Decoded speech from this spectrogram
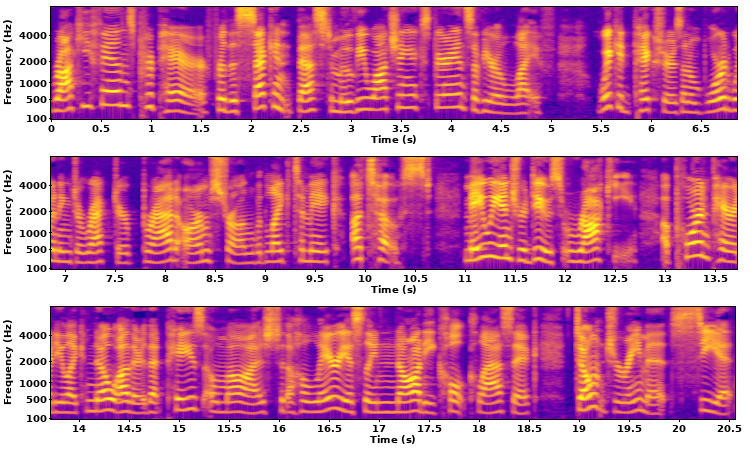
Rocky fans prepare for the second best movie watching experience of your life. Wicked Pictures and award winning director Brad Armstrong would like to make a toast. May we introduce Rocky, a porn parody like no other that pays homage to the hilariously naughty cult classic. Don't dream it, see it.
